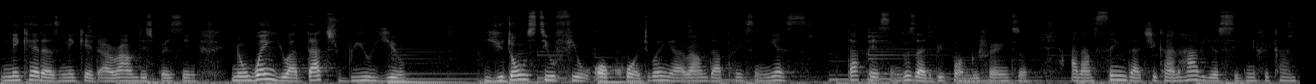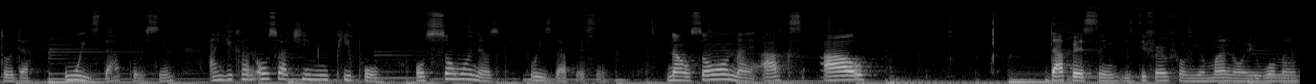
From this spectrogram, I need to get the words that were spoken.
naked as naked around this person. You know, when you are that real you you don't still feel awkward when you're around that person. Yes, that person, those are the people I'm referring to. And I'm saying that you can have your significant other who is that person, and you can also actually meet people or someone else who is that person. Now, someone might ask how that person is different from your man or a woman.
